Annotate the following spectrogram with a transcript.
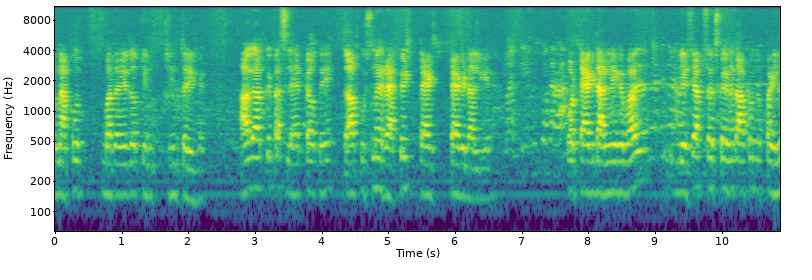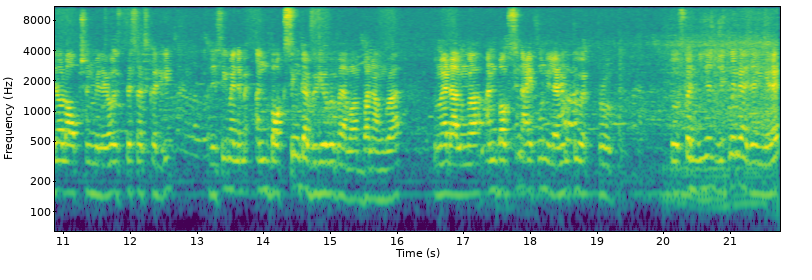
तो मैं आपको बता देता हूँ तीन तीन तरीके। अगर आपके पास लैपटॉप है तो आप उसमें रैपिड टैग टैग डालिए। और टैग डालने के बाद, जैसे आप सर्च करेंगे तो आपको जो पहले वाला ऑप्शन मिलेगा, उस पर सर्च करिए। जैसे कि मैंने मैं अनबॉक्सिंग का वीडियो भी बनाऊँगा। तो मैं डालूँगा अनबॉक्सिंग आईफोन 11 टू प्रो तो उसका नीचे जितने भी आ जाएँगे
